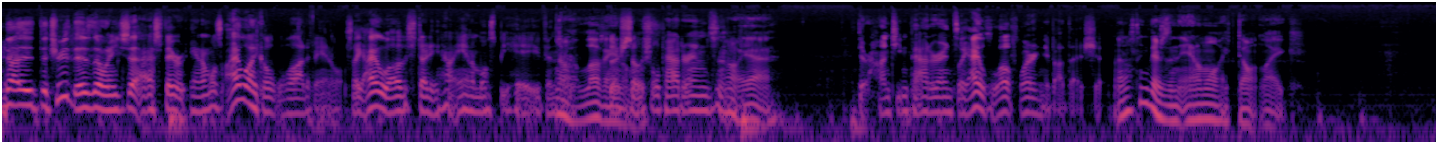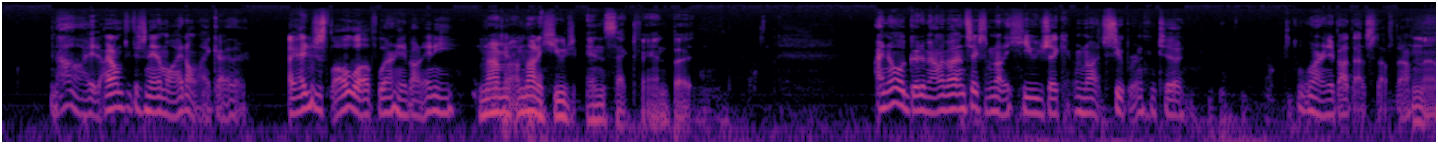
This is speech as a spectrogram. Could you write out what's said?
No, the, the truth is though, when you just ask favorite animals, I like a lot of animals. Like I love studying how animals behave and Oh, their, love their social patterns and oh yeah. their hunting patterns. Like I love learning about that shit. I don't think there's an animal I don't like. No, I, I don't think there's an animal I don't like either. Like I just I love learning about any. I'm, I'm, I'm not a huge insect fan, but I know a good amount about insects. I'm not a huge like. I'm not super into learning about that stuff though. no.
